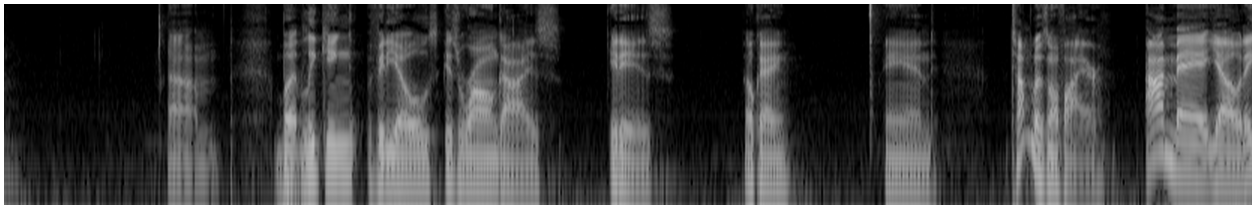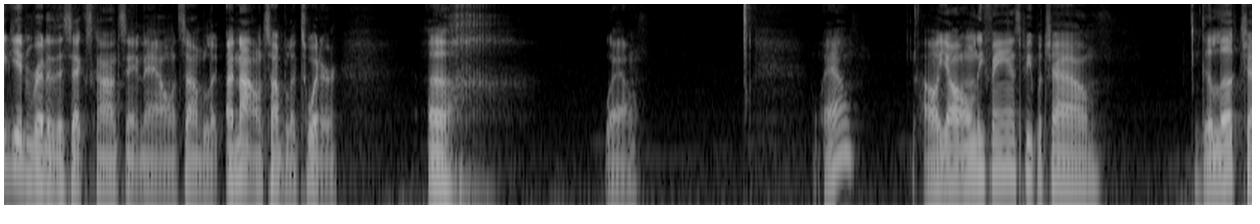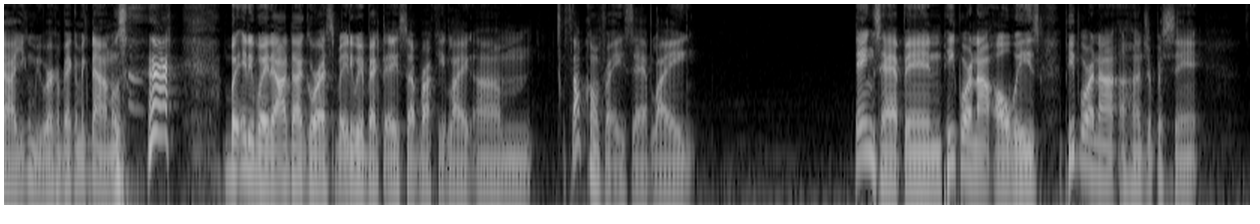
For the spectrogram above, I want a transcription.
Um, but leaking videos is wrong, guys. It is okay, and Tumblr's on fire. I'm mad, yo. They getting rid of the sex content now on Tumblr, uh, not on Tumblr, Twitter. Ugh. Well, well, All y'all OnlyFans people, child. Good luck, child. You can be working back at McDonald's. but anyway, I digress. But anyway, back to ASAP Rocky. Like, um, stop calling for ASAP. Like, things happen. People are not always. People are not hundred percent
